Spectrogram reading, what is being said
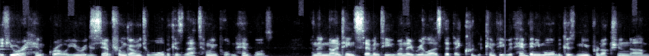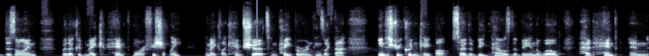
if you were a hemp grower, you were exempt from going to war because that's how important hemp was. And then 1970, when they realized that they couldn't compete with hemp anymore because new production um, design where they could make hemp more efficiently, they make like hemp shirts and paper and things like that. Industry couldn't keep up, so the big powers that be in the world had hemp and,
